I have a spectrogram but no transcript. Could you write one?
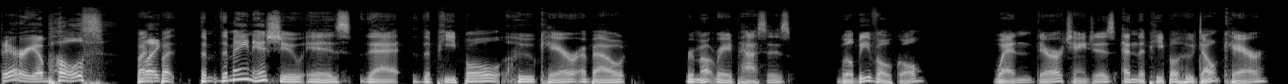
variables. But like- but the the main issue is that the people who care about remote raid passes will be vocal when there are changes, and the people who don't care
